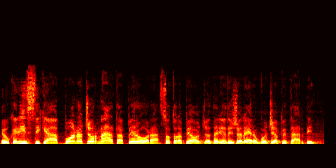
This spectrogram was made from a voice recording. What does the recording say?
eucaristica. Buona giornata per ora sotto la pioggia da Rio de Janeiro, buon giro più tardi.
